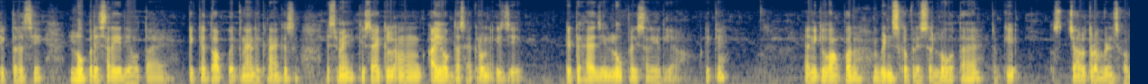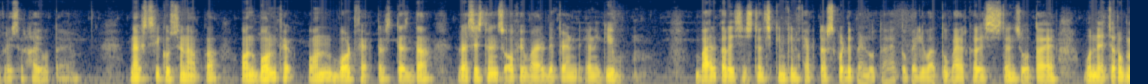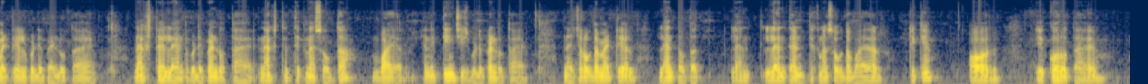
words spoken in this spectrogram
एक तरह से लो प्रेशर एरिया होता है। ठीक है तो आपको इतना ही लिखना है कि इसमें कि cycle eye of the cyclone is it has a low pressure area ठीक है? यानी कि वहाँ पर विंड्स का प्रेशर लो होता है, जबकि चारों तरफ़ विंड्स का प्रेशर हाई होता है। नेक्स्ट ही क्वेश्चन है आपका on Bon on board factors does the resistance of a wire depend यानी कि वायर का रेसिस्टेंस किन किन फैक्टर्स पर डिपेंड होता है? तो पहली बात तो वायर का रेसिस्टेंस जो होता है, वो नेचर ऑफ़ मटेरियल पर डिपेंड होता है। नेक्स्ट है लेंथ पर डिपेंड होता है। नेक्स्ट है थिकनेस ऑफ़ द वायर यानी तीन चीज़ पर डिपेंड होता है। Nature of the material length of the length length and thickness of the wire ठीक है? और एक और होता है,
